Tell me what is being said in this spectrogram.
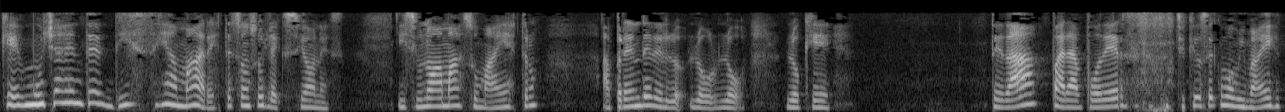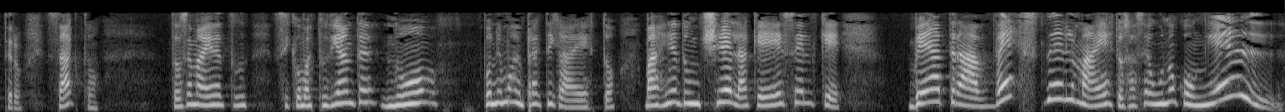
que mucha gente dice amar, estas son sus lecciones. Y si uno ama a su maestro, aprende de lo, lo, lo, lo que te da para poder, yo quiero ser como mi maestro, exacto, entonces imagínate tú, si como estudiante no ponemos en práctica esto, imagínate un chela que es el que ve a través del maestro, se hace uno con él.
